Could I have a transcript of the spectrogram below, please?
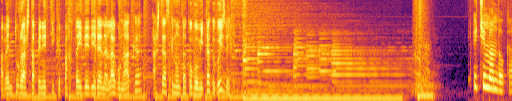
abentura astapenetik partaide diren lagunak asteazken untako gomitak goiz behin. Utsumandoka.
